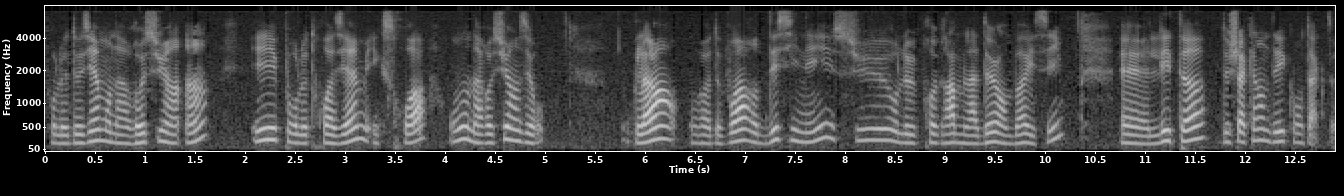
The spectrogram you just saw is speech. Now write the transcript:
Pour le deuxième, on a reçu un 1. Et pour le troisième, x3, on a reçu un 0. Donc là, on va devoir dessiner sur le programme ladder en bas ici euh, l'état de chacun des contacts.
